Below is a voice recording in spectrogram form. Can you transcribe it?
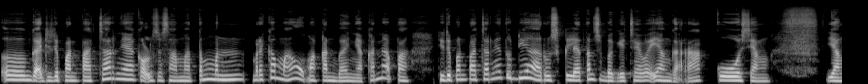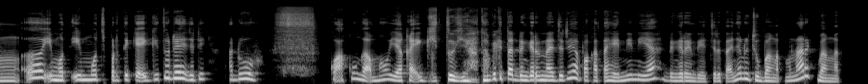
eh, nggak di depan pacarnya, kalau sesama temen, mereka mau makan banyak. Karena apa? Di depan pacarnya tuh dia harus kelihatan sebagai cewek yang nggak rakus, yang yang eh, imut-imut seperti kayak gitu deh. Jadi, aduh, kok aku nggak mau ya kayak gitu ya. Tapi kita dengerin aja deh apa kata Henny nih ya. Dengerin dia ceritanya lucu banget, menarik banget.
